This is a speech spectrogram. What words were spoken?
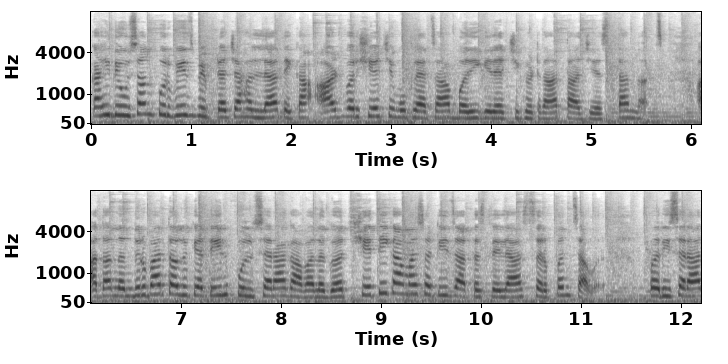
काही दिवसांपूर्वीच बिबट्याच्या हल्ल्यात एका आठ वर्षीय चिमुकल्याचा बळी गेल्याची घटना ताजी असतानाच. आता नंदुरबार तालुक्यातील फुलसरा गावालगत शेती कामासाठी जात असलेल्या सरपंचावर परिसरात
